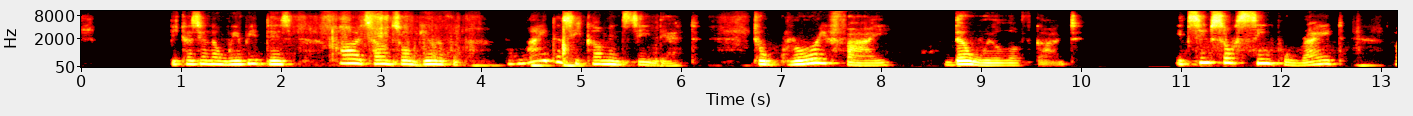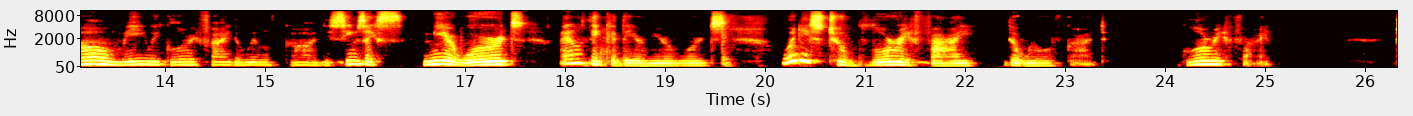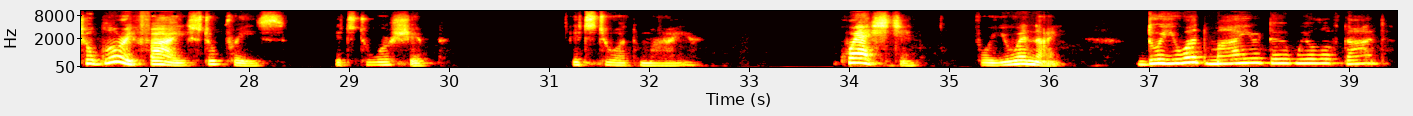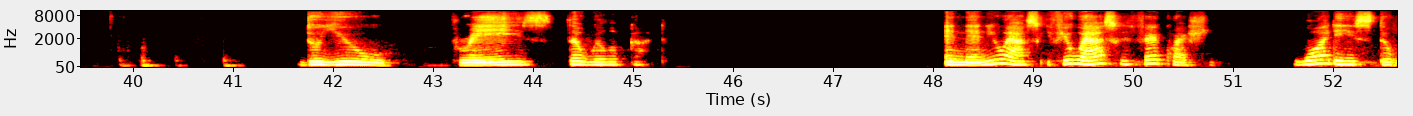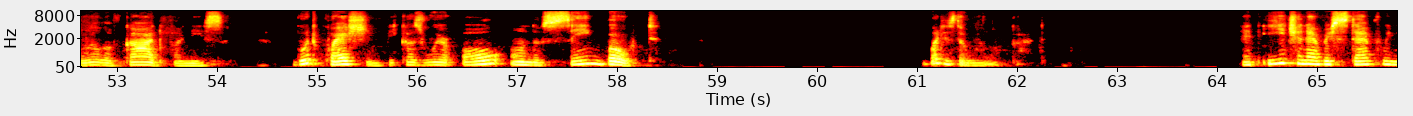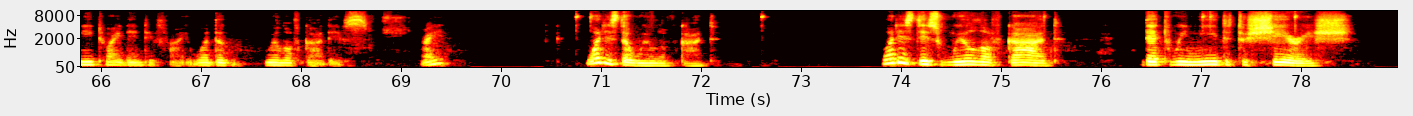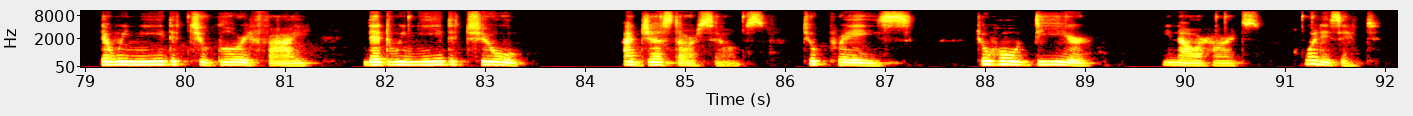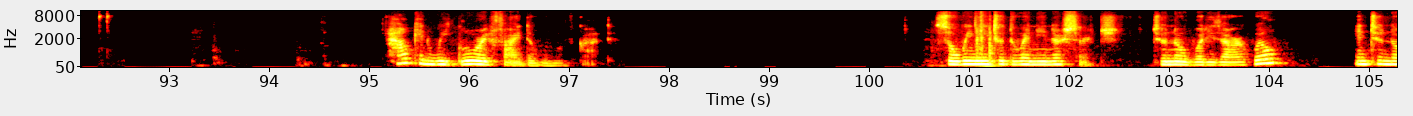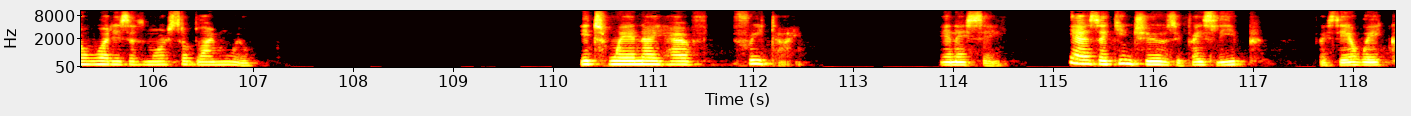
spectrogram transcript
Because, you know, we read this, oh, it sounds so beautiful. But why does he come and say that? To glorify the will of God. It seems so simple, right? Oh, may we glorify the will of God. It seems like mere words. I don't think they are mere words. What is to glorify the will of God? Glorify. To glorify is to praise, it's to worship, it's to admire. Question for you and I Do you admire the will of God? Do you praise the will of God? And then you ask, if you ask a fair question, what is the will of God, Vanessa? Good question, because we're all on the same boat. What is the will of God? At each and every step, we need to identify what the will of God is, right? What is the will of God? What is this will of God that we need to cherish, that we need to glorify, that we need to adjust ourselves to praise, to hold dear in our hearts? What is it? How can we glorify the will of God? So we need to do an inner search to know what is our will and to know what is a more sublime will. It's when I have free time and I say, yes, I can choose if I sleep, if I stay awake,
